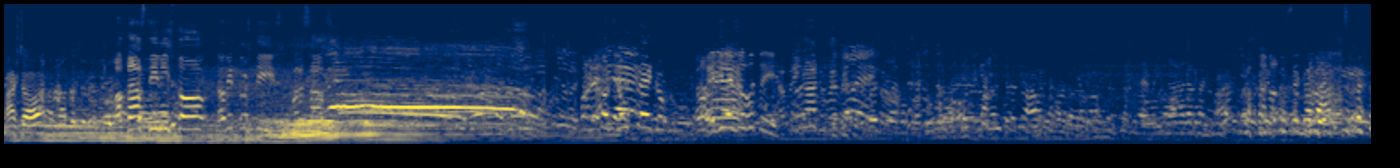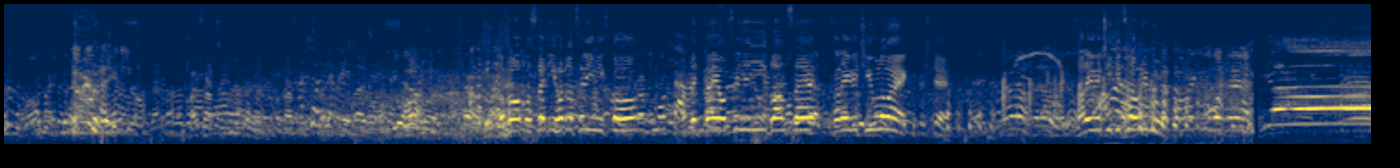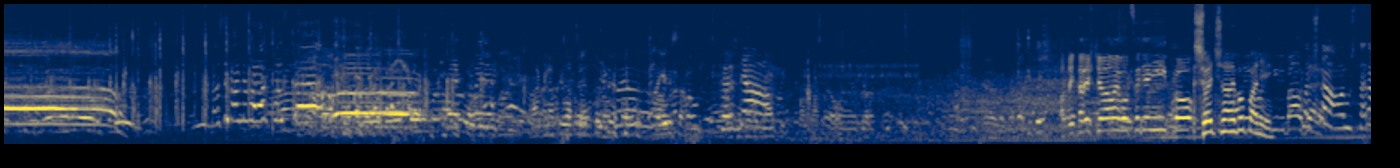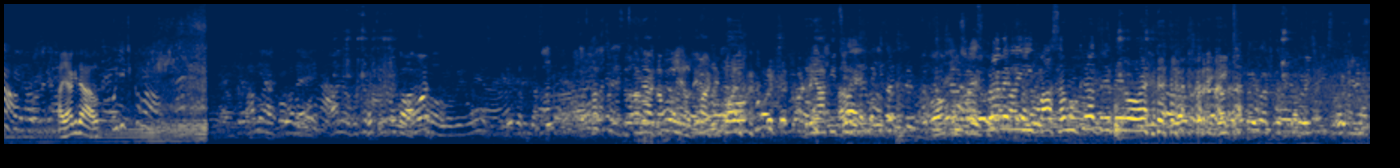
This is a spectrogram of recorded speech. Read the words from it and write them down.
Máš to? 15. místo, David Koštýř, 53. Jedinej žlhutý. To bylo poslední hodnocený místo. A teďka je ocenění Blance za největší úlovek. Ještě. Za největší chycenou rybu. To si mám doma na postel. Hrdá. A teď tady ještě máme ocenění pro Slečna nebo paní? Slečna, ale už stará. A jak dál? Vodičková. Jsi tam nějak zapomněl, ty máš diplom, tady nějaký co? Spravedlivý pás jsem ukrad ryby, vole.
